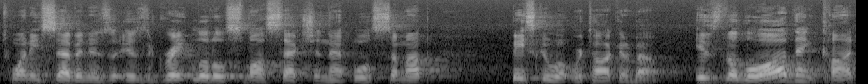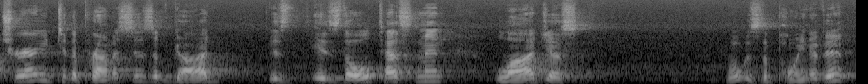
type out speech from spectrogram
27 is, is a great little small section that will sum up basically what we're talking about. Is the law then contrary to the promises of God? Is, is the Old Testament law just, what was the point of it?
